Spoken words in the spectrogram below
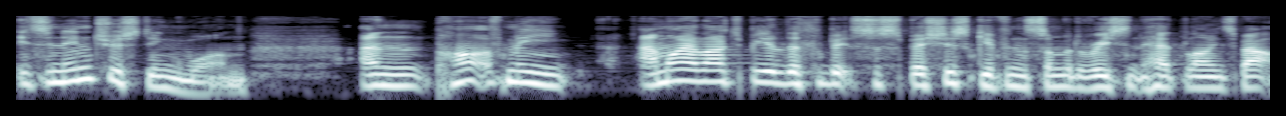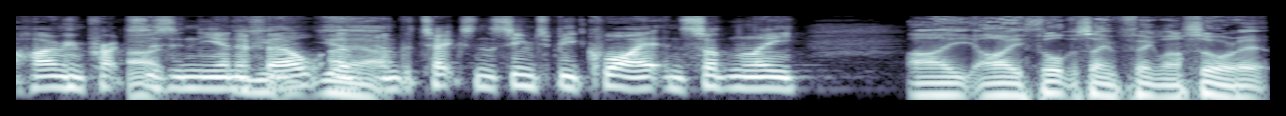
it's an interesting one. And part of me. Am I allowed to be a little bit suspicious given some of the recent headlines about hiring practices in the NFL? And, Uh, yeah. and the Texans seem to be quiet, and suddenly I, I thought the same thing when I saw it,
